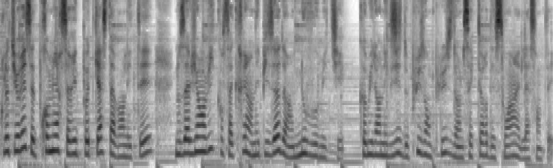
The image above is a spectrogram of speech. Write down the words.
clôturer cette première série de podcasts avant l'été, nous avions envie de consacrer un épisode à un nouveau métier, comme il en existe de plus en plus dans le secteur des soins et de la santé.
